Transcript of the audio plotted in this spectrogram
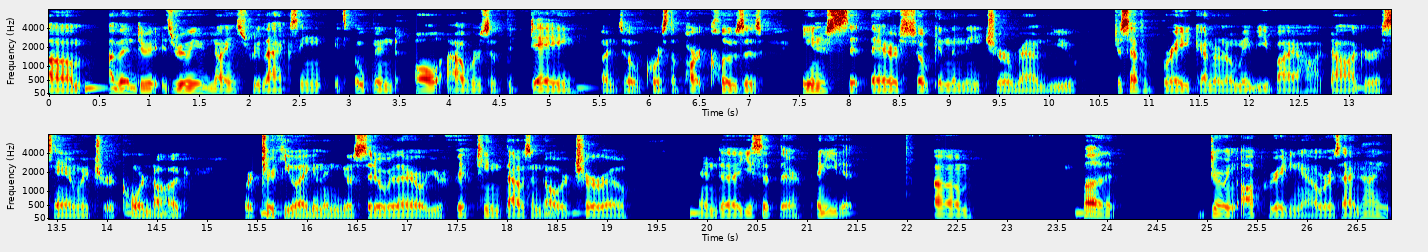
Um, I've been to it. It's really nice, relaxing. It's opened all hours of the day until, of course, the park closes. You can just sit there, soak in the nature around you. Just have a break. I don't know. Maybe you buy a hot dog or a sandwich or a corn dog or a turkey leg, and then you go sit over there, or your fifteen thousand dollar churro, and uh, you sit there and eat it. Um, but during operating hours at night,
